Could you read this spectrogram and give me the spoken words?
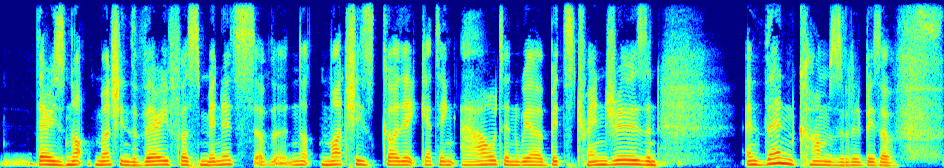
there is not much in the very first minutes of the, not much is got getting out, and we are a bit strangers, and and then comes a little bit of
